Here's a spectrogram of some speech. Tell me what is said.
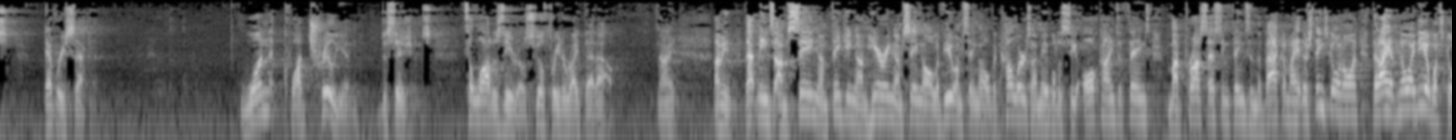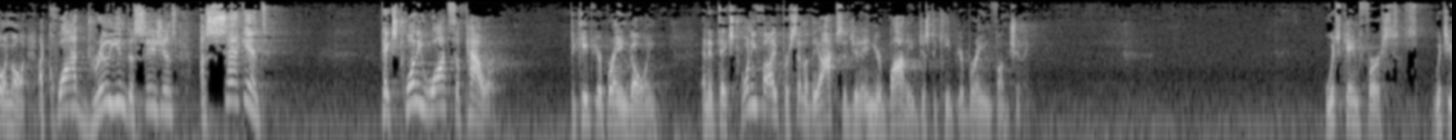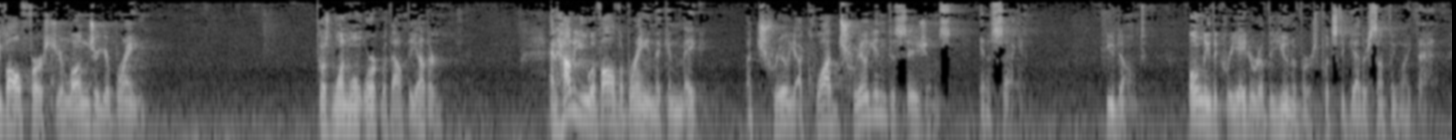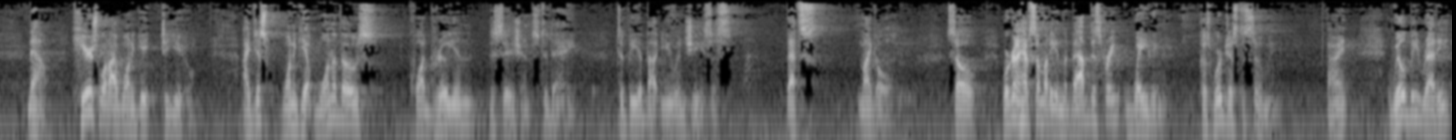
every second. One quadrillion decisions. It's a lot of zeros. Feel free to write that out. All right? I mean, that means I'm seeing, I'm thinking, I'm hearing, I'm seeing all of you, I'm seeing all the colors, I'm able to see all kinds of things, my processing things in the back of my head. There's things going on that I have no idea what's going on. A quadrillion decisions a second takes 20 watts of power to keep your brain going, and it takes 25% of the oxygen in your body just to keep your brain functioning. Which came first? Which evolved first, your lungs or your brain? Because one won't work without the other. And how do you evolve a brain that can make a trillion, a quadrillion decisions in a second? You don't. Only the creator of the universe puts together something like that. Now, here's what I want to get to you. I just want to get one of those quadrillion decisions today to be about you and Jesus. That's my goal. So we're going to have somebody in the baptistry waiting because we're just assuming. All right? We'll be ready.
